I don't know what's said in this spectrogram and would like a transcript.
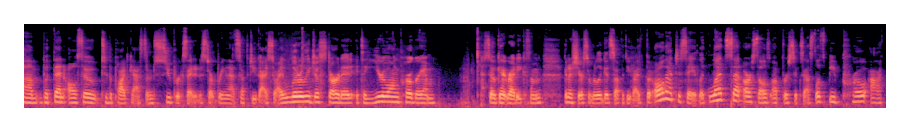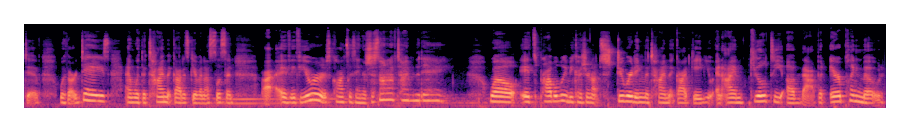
um, but then also to the podcast I'm super excited to start bringing that stuff to you guys so I literally just started it's a year long program so get ready because I'm going to share some really good stuff with you guys. But all that to say, like, let's set ourselves up for success. Let's be proactive with our days and with the time that God has given us. Listen, if, if you're constantly saying there's just not enough time in the day, well, it's probably because you're not stewarding the time that God gave you. And I am guilty of that. But airplane mode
